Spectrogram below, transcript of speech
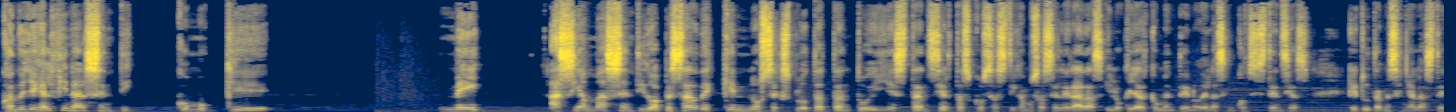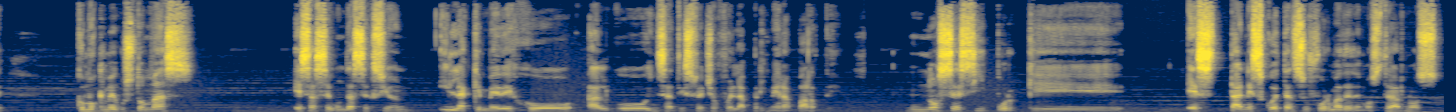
Cuando llegué al final sentí como que me hacía más sentido, a pesar de que no se explota tanto y están ciertas cosas, digamos, aceleradas, y lo que ya comenté, ¿no? De las inconsistencias que tú también señalaste, como que me gustó más esa segunda sección y la que me dejó algo insatisfecho fue la primera parte. No sé si porque es tan escueta en su forma de demostrarnos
